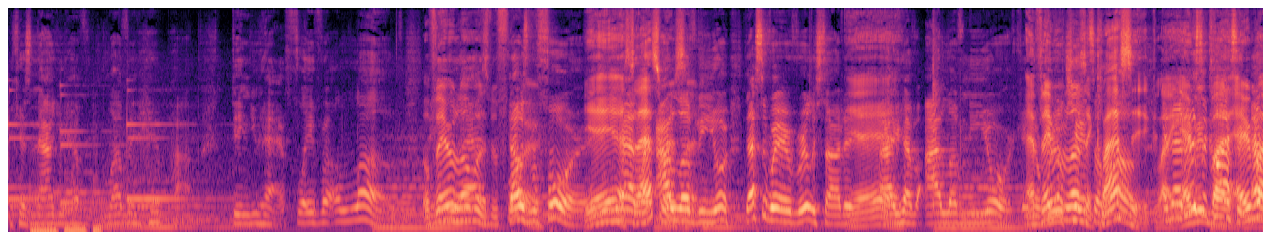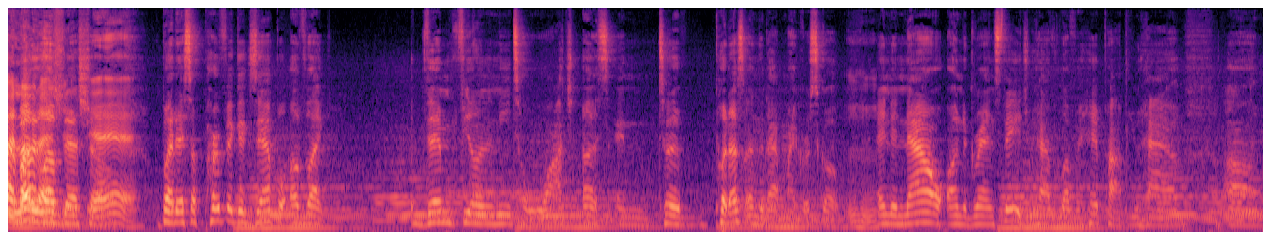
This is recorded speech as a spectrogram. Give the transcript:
because now you have love and hip hop. Then you had Flavor of Love. Well, Flavor of Love had- was before. That was before. Yeah, yeah, had, so that's like, I Love. New York. That's where it really started. Yeah. Uh, you have I Love New York. And A Flavor of Love is a classic. Love. Like, and that is a everybody- classic. everybody that loved shit. that show. Yeah, yeah. But it's a perfect example of like them feeling the need to watch us and to put us under that microscope. Mm-hmm. And then now on the grand stage, you have Love and Hip Hop. You have, um,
